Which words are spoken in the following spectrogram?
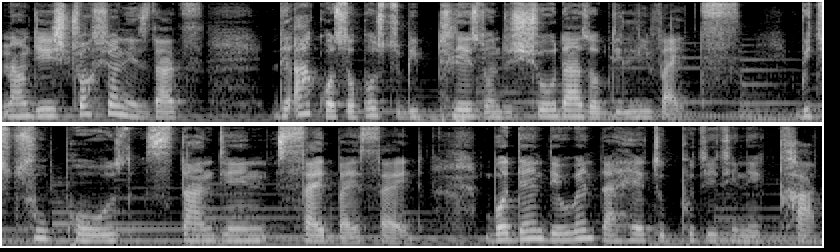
Now, the instruction is that the ark was supposed to be placed on the shoulders of the Levites with two poles standing side by side. But then they went ahead to put it in a cart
